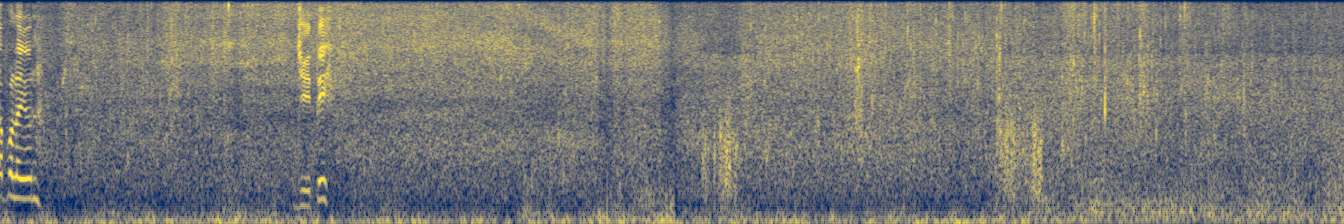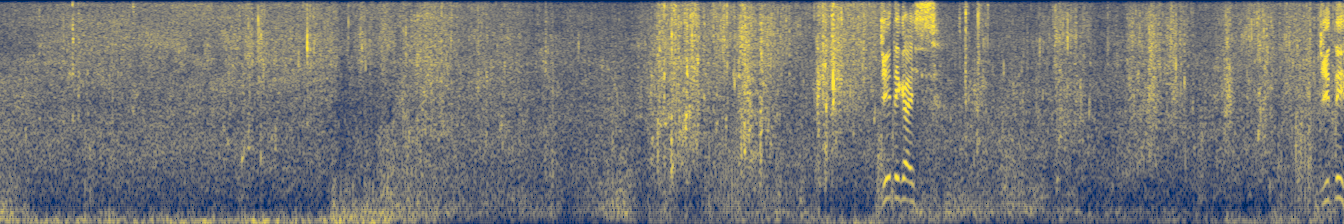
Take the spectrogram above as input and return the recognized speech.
Isda pala yun. GT. GT guys. GT.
